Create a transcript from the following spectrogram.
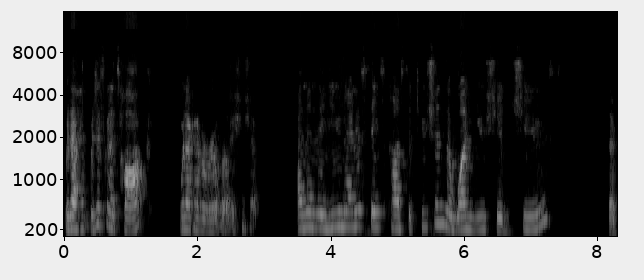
Without, we're just going to talk. We're not going to have a real relationship. And then the United States Constitution, the one you should choose. So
